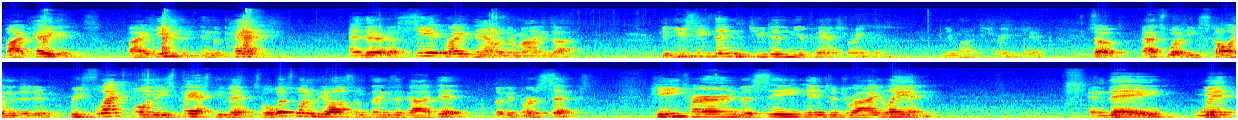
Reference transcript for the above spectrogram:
by pagans, by heathen in the past. And they're to see it right now in their mind's eye. Can you see things that you did in your past right now? In your mind? Sure you can. So that's what he's calling them to do. Reflect on these past events. Well, what's one of the awesome things that God did? Look at verse 6. He turned the sea into dry land, and they went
